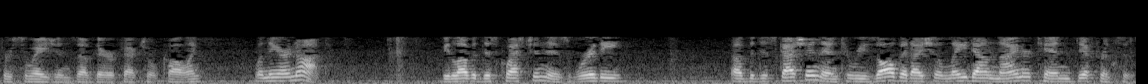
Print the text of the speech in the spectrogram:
persuasions of their effectual calling when they are not. Beloved, this question is worthy of the discussion, and to resolve it, I shall lay down nine or ten differences.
